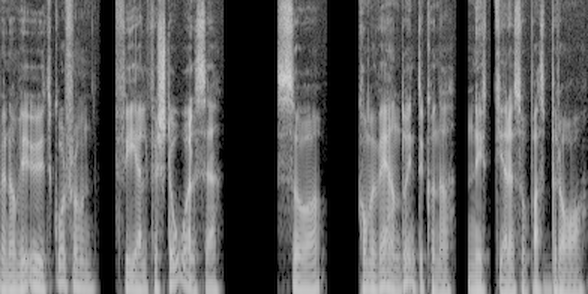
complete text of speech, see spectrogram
Men om vi utgår från fel förståelse så kommer vi ändå inte kunna nyttja det så pass bra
